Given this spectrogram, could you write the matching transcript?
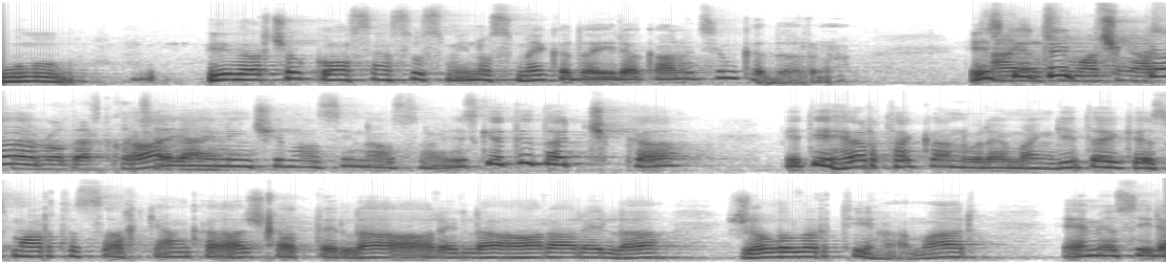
Ու ի վերջո կոնսենսուս մինուս 1-ը դա իրականություն կդառնա։ Իսկ եթե չկա Ռոբերտ Քոչարյանը, այն ինչի մասին ասում Իսկ եթե դա չկա, Պիտի հերթական ուրեմն գիտեք, այս մարդը սաղ կյանքը աշխատել է, արել է, արարել է ժողովրդի համար, Էմիոս իր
